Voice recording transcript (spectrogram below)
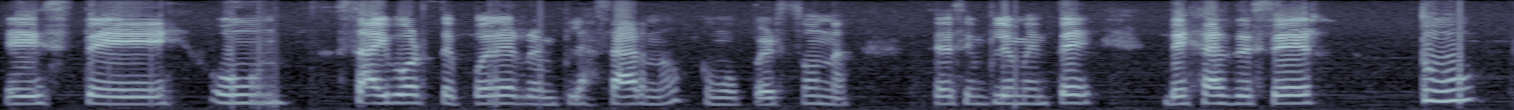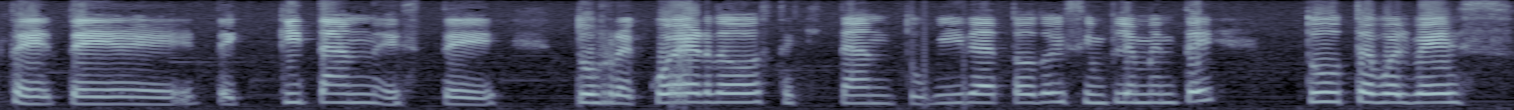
este un cyborg te puede reemplazar, ¿no? Como persona. O sea, simplemente dejas de ser tú, te, te, te quitan este tus recuerdos, te quitan tu vida, todo, y simplemente tú te vuelves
